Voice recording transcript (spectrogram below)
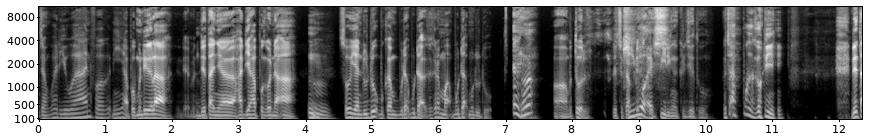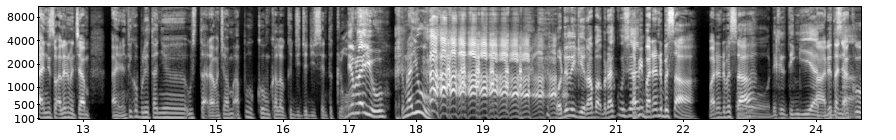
Macam what do you want for ni? Apa benda lah. Dia, tanya Hadiah apa kau nak? Ah. Hmm. So yang duduk bukan budak-budak. Kadang-kadang mak budak pun duduk. Eh, Ha? Ah Betul. Dia cakap dia happy dengan kerja tu. Macam apa kau ni? Dia tanya soalan macam eh, Nanti kau boleh tanya Ustaz lah Macam apa hukum Kalau kerja jadi Santa Claus Dia Melayu. Dia Melayu Oh dia lagi rabat beraku saya. Tapi badan dia besar Badan dia besar Oh dia kena tinggi Ah, kan. dia tanya besar. aku,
